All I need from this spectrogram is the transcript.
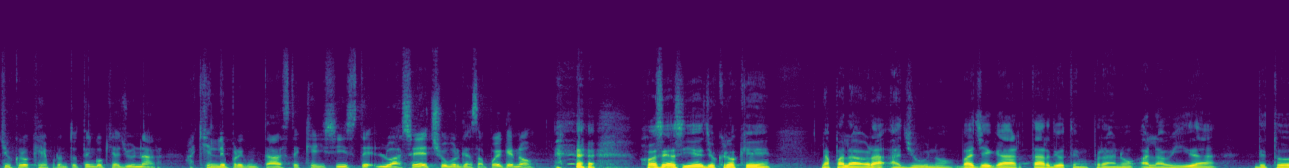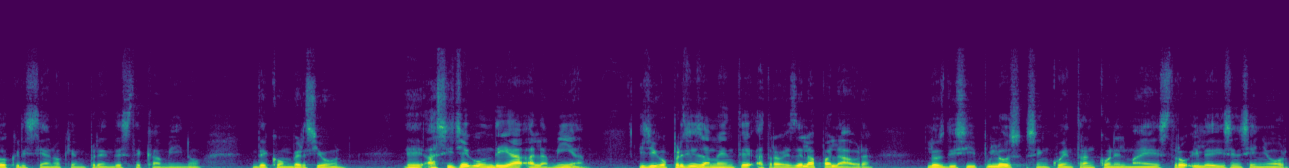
yo creo que de pronto tengo que ayunar? ¿A quién le preguntaste? ¿Qué hiciste? ¿Lo has hecho? Porque hasta puede que no. José, así es. Yo creo que la palabra ayuno va a llegar tarde o temprano a la vida de todo cristiano que emprende este camino de conversión. Eh, así llegó un día a la mía. Y llegó precisamente a través de la palabra. Los discípulos se encuentran con el maestro y le dicen, Señor,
